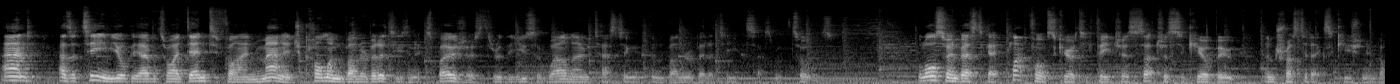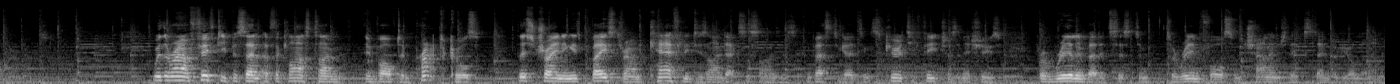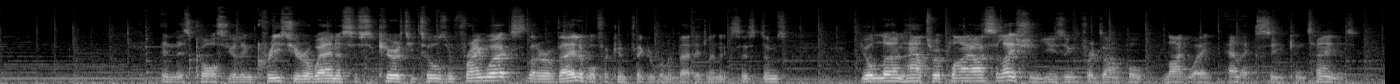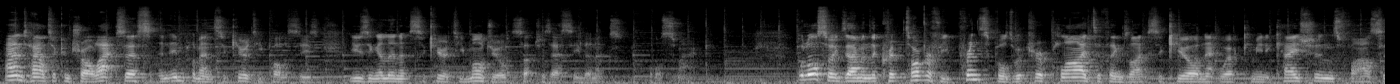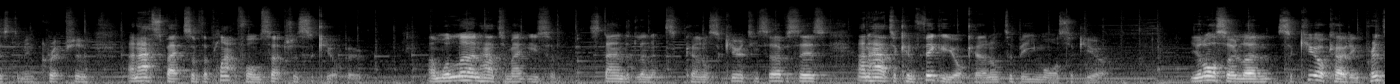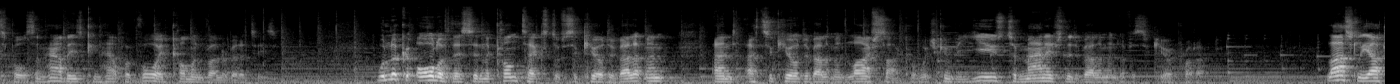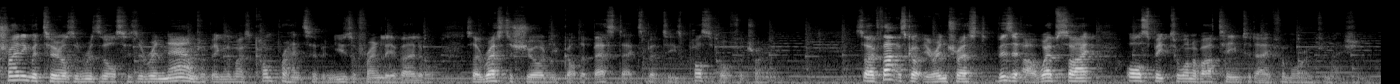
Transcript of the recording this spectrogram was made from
And as a team, you'll be able to identify and manage common vulnerabilities and exposures through the use of well-known testing and vulnerability assessment tools. We'll also investigate platform security features such as secure boot and trusted execution environments. With around 50% of the class time involved in practicals, this training is based around carefully designed exercises investigating security features and issues for a real embedded system to reinforce and challenge the extent of your learning. In this course, you'll increase your awareness of security tools and frameworks that are available for configurable embedded Linux systems. You'll learn how to apply isolation using, for example, lightweight LXC containers, and how to control access and implement security policies using a Linux security module such as SE Linux or SMACK. We'll also examine the cryptography principles which are applied to things like secure network communications, file system encryption, and aspects of the platform such as Secure Boot. And we'll learn how to make use of standard Linux kernel security services and how to configure your kernel to be more secure. You'll also learn secure coding principles and how these can help avoid common vulnerabilities. We'll look at all of this in the context of secure development and a secure development lifecycle, which can be used to manage the development of a secure product. Lastly, our training materials and resources are renowned for being the most comprehensive and user-friendly available, so rest assured you've got the best expertise possible for training. So if that has got your interest, visit our website or speak to one of our team today for more information.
